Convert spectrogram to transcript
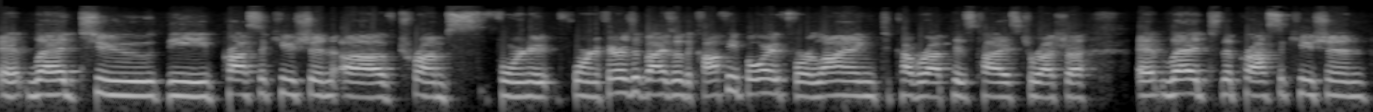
it led to the prosecution of Trump's foreign, foreign affairs advisor, the coffee boy, for lying to cover up his ties to Russia. It led to the prosecution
